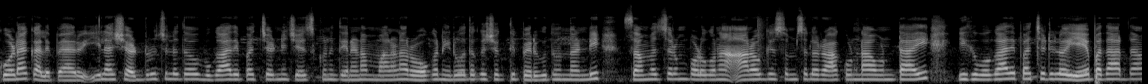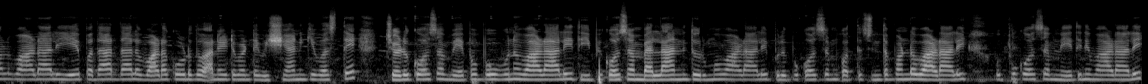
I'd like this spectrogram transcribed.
కూడా కలిపారు. ఇలా షడ్రుచులతో ఉగాది పచ్చడిని చేసుకుని తినడం వలన రో రోగ నిరోధక శక్తి పెరుగుతుందండి. సంవత్సరం పొడుగున ఆరోగ్య సమస్యలు రాకుండా ఉంటాయి. ఇక ఉగాది పచ్చడిలో ఏ పదార్థాలు వాడాలి ఏ పదార్థాలు వాడకూడదు అనేటువంటి విషయానికి వస్తే చెడు కోసం వేప పువ్వును వాడాలి తీపి కోసం బెల్లాన్ని తురుము వాడాలి పులుపు కోసం కొత్త చింతపండు వాడాలి ఉప్పు కోసం నేతిని వాడాలి.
